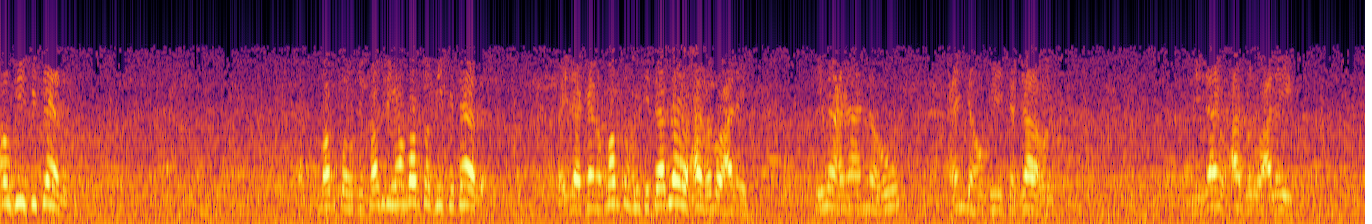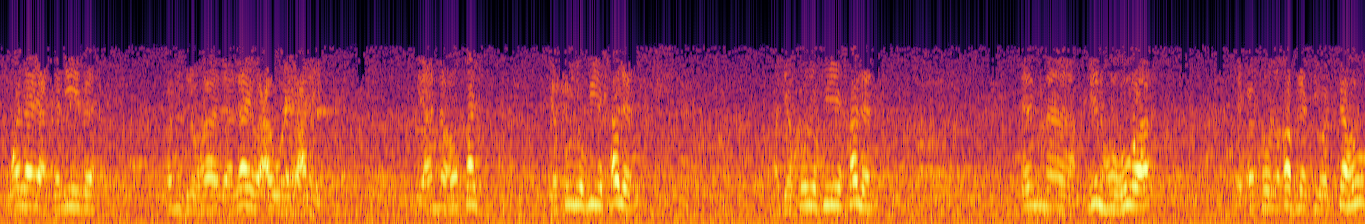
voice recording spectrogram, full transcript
أو في كتابه. ضبطه في قدره أو ضبطه في كتابه. فإذا كان ضبطه في الكتاب لا يحافظ عليه. بمعنى أنه عنده فيه تساهل. يعني لا يحافظ عليه ولا يعتني به فمثل هذا لا يعول عليه لأنه قد يكون فيه خلل قد يكون فيه خلل إما منه هو لحصول الغفلة والسهو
